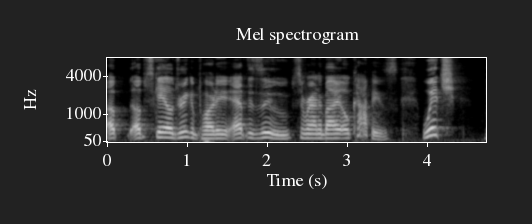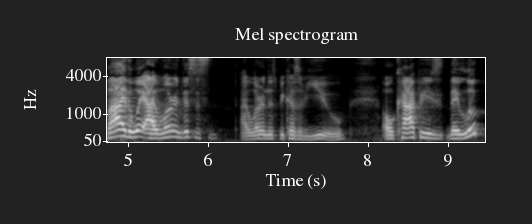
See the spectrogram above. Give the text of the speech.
up upscale drinking party at the zoo, surrounded by okapis. Which, by the way, I learned this is I learned this because of you. Okapis they look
